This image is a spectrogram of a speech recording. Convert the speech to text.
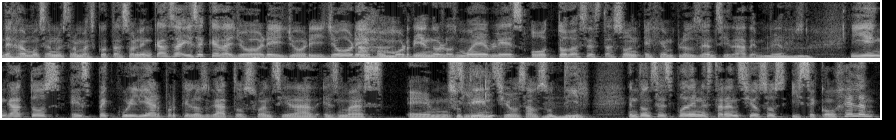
dejamos a nuestra mascota sola en casa y se queda llore y llore y llore o mordiendo los muebles o todas estas son ejemplos de ansiedad en perros. Y en gatos es peculiar porque los gatos su ansiedad es más em, silenciosa o sutil. Entonces pueden estar ansiosos y se congelan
